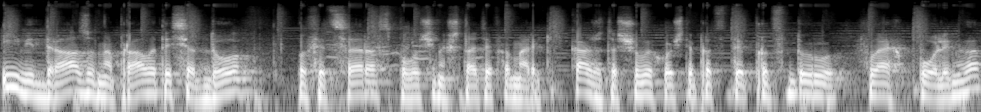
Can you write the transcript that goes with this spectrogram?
і відразу направитися до офіцера Сполучених Штатів Америки. Кажете, що ви хочете процедуру флег-полінга.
